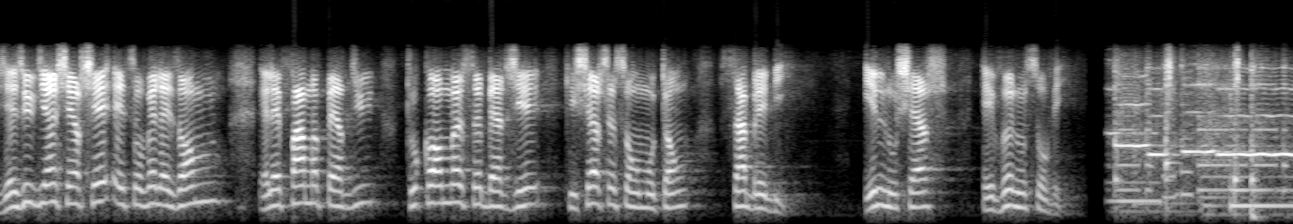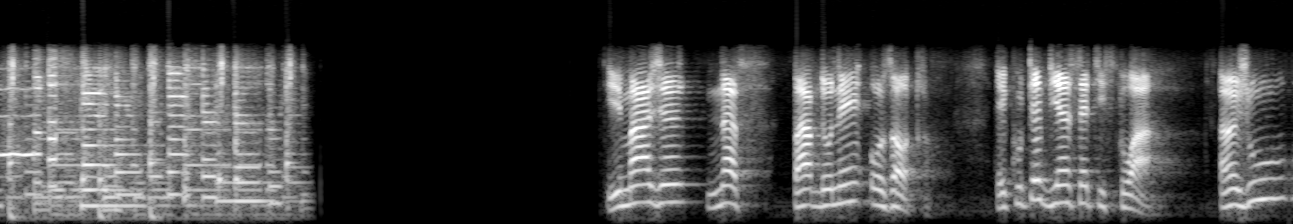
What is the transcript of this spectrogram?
Jésus vient chercher et sauver les hommes et les femmes perdues, tout comme ce berger qui cherche son mouton, sa brebis. Il nous cherche et veut nous sauver. Image 9. Pardonner aux autres. Écoutez bien cette histoire. Un jour,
